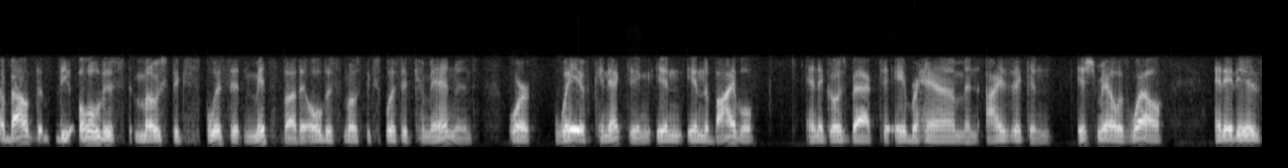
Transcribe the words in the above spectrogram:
about the, the oldest, most explicit mitzvah, the oldest, most explicit commandment or way of connecting in in the Bible, and it goes back to Abraham and Isaac and Ishmael as well, and it is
